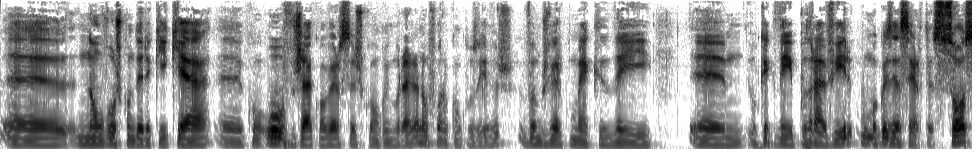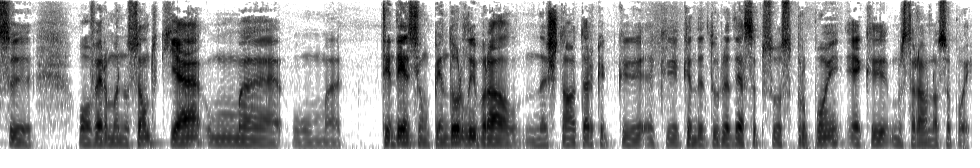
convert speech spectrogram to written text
Uh, não vou esconder aqui que há, uh, houve já conversas com o Rui Moreira, não foram conclusivas. Vamos ver como é que daí. Uh, o que é que daí poderá vir? Uma coisa é certa, só se houver uma noção de que há uma, uma tendência, um pendor liberal na gestão autárquica que, que, a candidatura dessa pessoa se propõe é que merecerá o nosso apoio.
